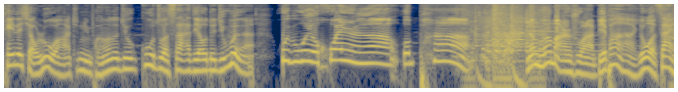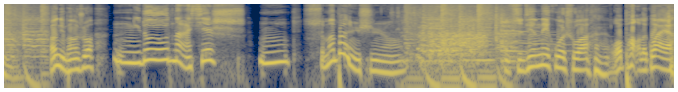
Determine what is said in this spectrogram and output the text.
黑的小路哈，这女朋友呢就故作撒娇的就问啊，会不会有坏人啊？我怕。男朋友马上说了，别怕啊，有我在呢。然后女朋友说：“你都有哪些什嗯什么本事啊？”只听那货说：“我跑得快呀。”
